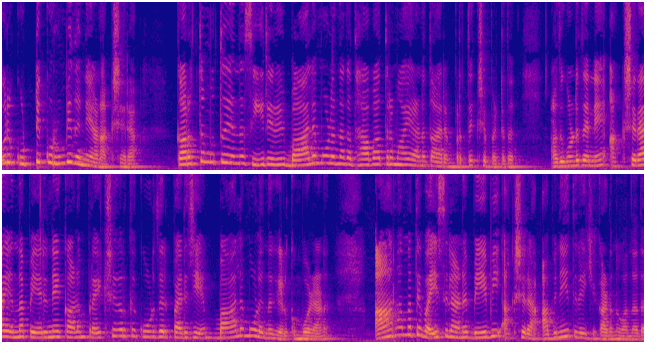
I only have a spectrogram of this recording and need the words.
ഒരു കുട്ടിക്കുറുമ്പി തന്നെയാണ് അക്ഷര. കറുത്തമുത്ത് എന്ന സീരിയലിൽ ബാലമോൾ എന്ന കഥാപാത്രമായാണ് താരം പ്രത്യക്ഷപ്പെട്ടത്. അതുകൊണ്ട് തന്നെ അക്ഷര എന്ന പേരിനേക്കാളും പ്രേക്ഷകർക്ക് കൂടുതൽ പരിചയം ബാലമോൾ എന്ന് കേൾക്കുമ്പോഴാണ്. ആറാമത്തെ വയസ്സിലാണ് ബേബി അക്ഷര അഭിനയത്തിലേക്ക് കടന്നു വന്നത്.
